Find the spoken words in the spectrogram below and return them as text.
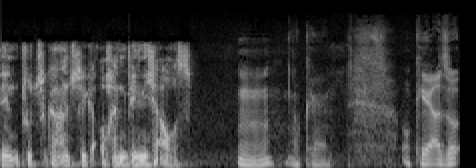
den Blutzuckeranstieg auch ein wenig aus. Mhm, okay. Okay, also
